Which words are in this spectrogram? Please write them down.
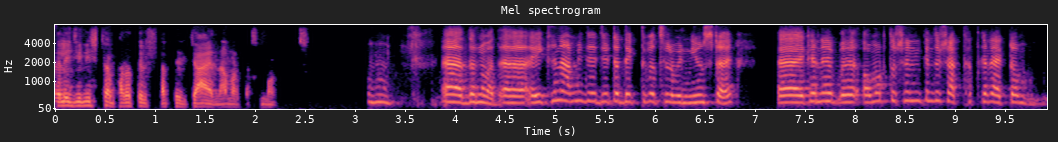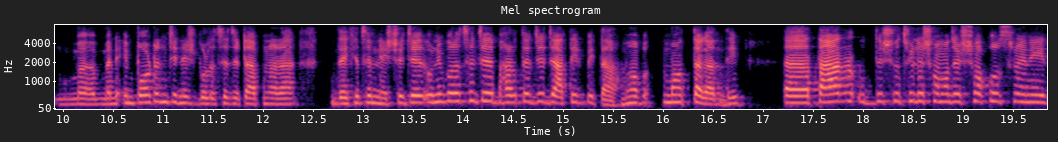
তাহলে এই জিনিসটা ভারতের সাথে যায় না আমার কাছে মনে হচ্ছে। ধন্যবাদ। এইখানে আমি যেটা দেখতে পাচ্ছিলাম ওই নিউজটায় এখানে অমর্ত্য সেন কিন্তু সাক্ষাৎকারে একটা মানে ইম্পর্টেন্ট জিনিস বলেছে যেটা আপনারা দেখেছেন নিশ্চয়ই, যে উনি বলেছেন যে ভারতের যে জাতির পিতা মহা- মহাত্মা গান্ধী তার উদ্দেশ্য ছিল সমাজের সকল শ্রেণির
